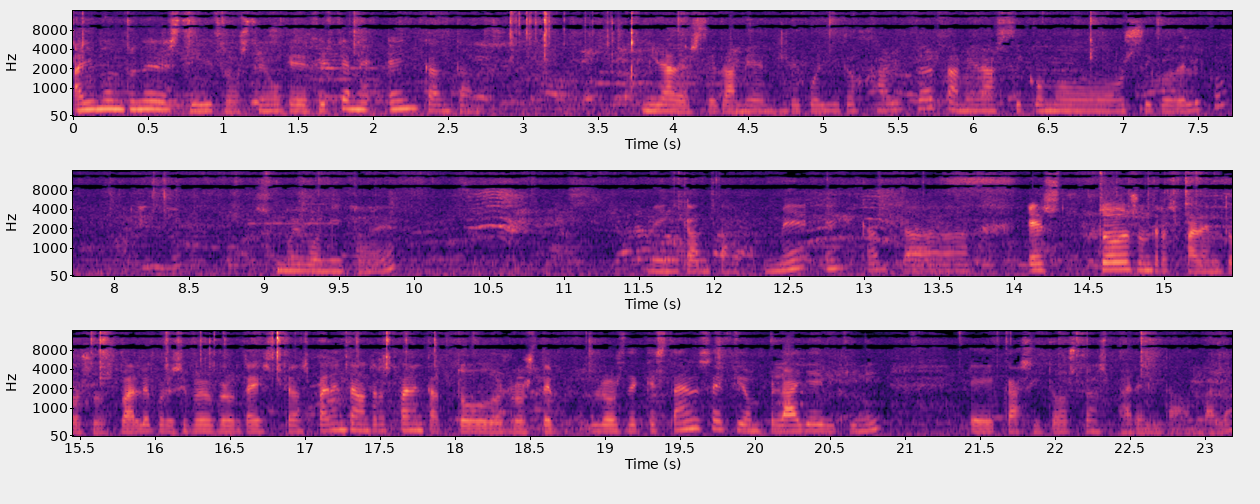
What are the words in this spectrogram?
Hay un montón de vestiditos, tengo que decir que me encantan. Mirad este también, de cuellito halter, también así como psicodélico. Es muy bonito, ¿eh? Me encanta, me encanta. Es, todos son transparentosos, ¿vale? Por eso siempre me preguntáis, ¿transparente o no transparenta? Todos. Los de, los de que están en sección playa y bikini, eh, casi todos transparentan, ¿vale?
